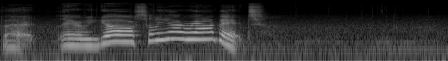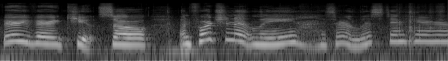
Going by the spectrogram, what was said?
But there we go. So we got Rabbit. Very, very cute. So, unfortunately, is there a list in here?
